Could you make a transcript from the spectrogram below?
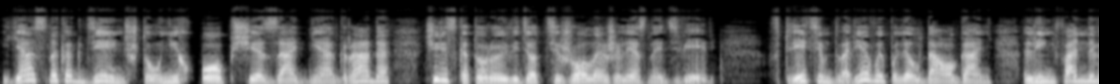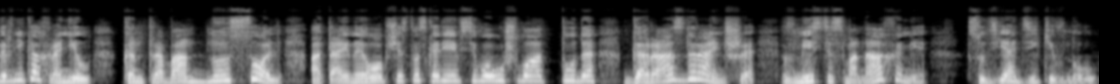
Ясно как день, что у них общая задняя ограда, через которую ведет тяжелая железная дверь. В третьем дворе выпалил Дао Гань. Линь-Фань наверняка хранил контрабандную соль, а тайное общество, скорее всего, ушло оттуда гораздо раньше, вместе с монахами. Судья Ди кивнул.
